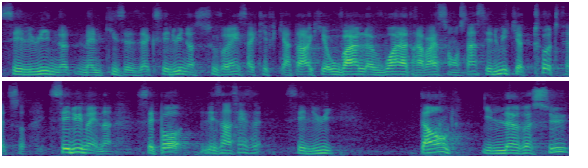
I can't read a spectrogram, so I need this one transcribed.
C'est lui notre Melchizedek, c'est lui notre souverain sacrificateur qui a ouvert le voile à travers son sang. C'est lui qui a tout fait ça. C'est lui maintenant. Ce n'est pas les anciens, c'est lui. Donc, il l'a reçu,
